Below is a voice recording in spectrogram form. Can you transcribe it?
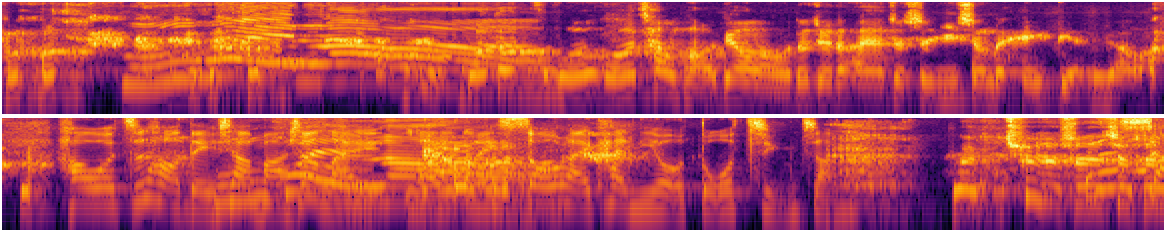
不会啦，我都我我唱跑调了，我都觉得哎呀，这是医生的黑点，你知道吗？好，我只好等一下马上来来来搜来看你有多紧张。对，确实是就是小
